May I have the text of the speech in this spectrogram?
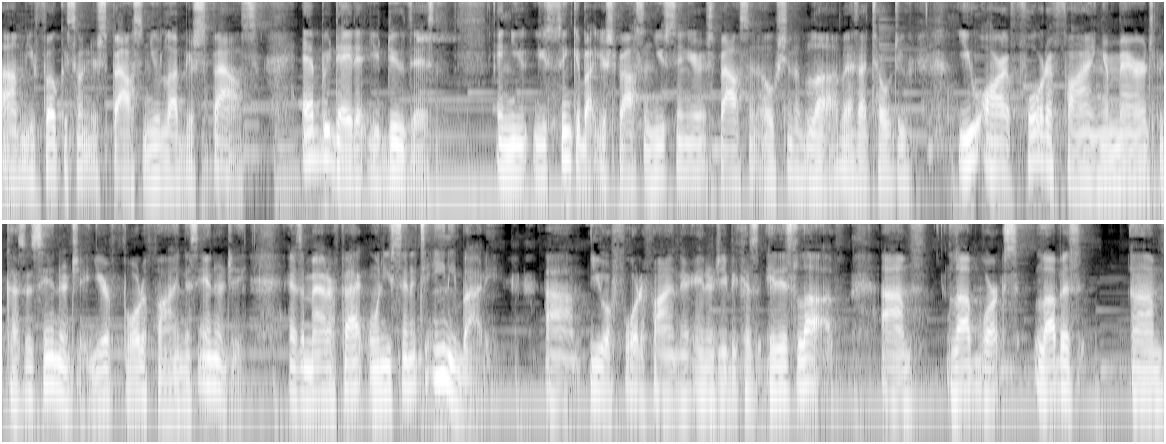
um, you focus on your spouse and you love your spouse. Every day that you do this, and you, you think about your spouse and you send your spouse an ocean of love, as I told you, you are fortifying your marriage because it's energy. You're fortifying this energy. As a matter of fact, when you send it to anybody, um, you are fortifying their energy because it is love. Um, love works. Love is, um,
